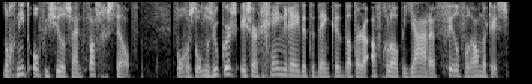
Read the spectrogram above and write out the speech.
nog niet officieel zijn vastgesteld. Volgens de onderzoekers is er geen reden te denken dat er de afgelopen jaren veel veranderd is.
